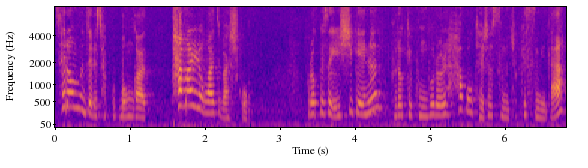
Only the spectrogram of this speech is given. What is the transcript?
새로운 문제를 자꾸 뭔가 탐하려고 하지 마시고 그렇게 해서 이 시기에는 그렇게 공부를 하고 계셨으면 좋겠습니다.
